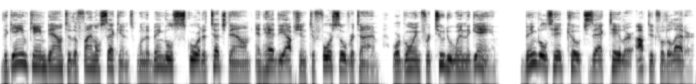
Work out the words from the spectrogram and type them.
The game came down to the final seconds when the Bengals scored a touchdown and had the option to force overtime or going for two to win the game. Bengals head coach Zac Taylor opted for the latter,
